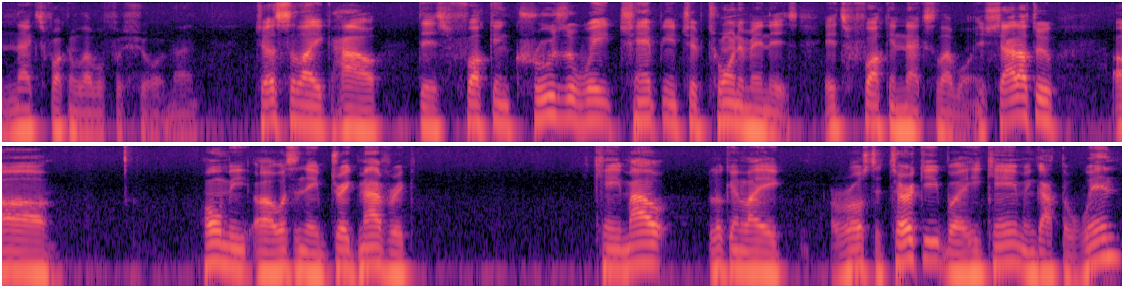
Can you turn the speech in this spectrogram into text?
Next fucking level for sure, man. Just like how this fucking cruiserweight championship tournament is. It's fucking next level. And shout out to uh homie, uh what's his name? Drake Maverick. Came out looking like a roasted turkey, but he came and got the win.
